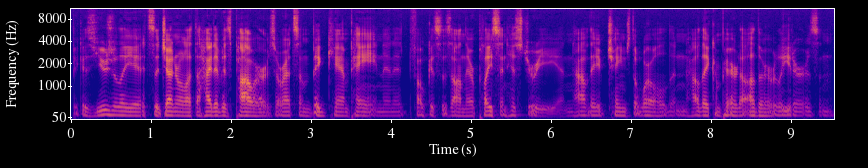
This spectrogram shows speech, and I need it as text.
because usually it's the general at the height of his powers or at some big campaign and it focuses on their place in history and how they've changed the world and how they compare to other leaders and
